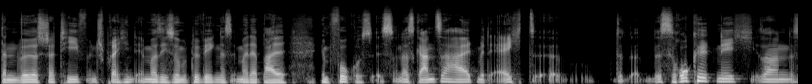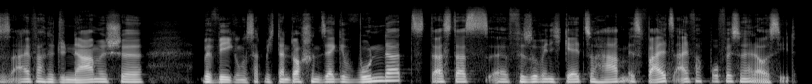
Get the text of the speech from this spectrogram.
Dann würde das Stativ entsprechend immer sich so mit bewegen, dass immer der Ball im Fokus ist. Und das Ganze halt mit echt das ruckelt nicht, sondern es ist einfach eine dynamische Bewegung. Es hat mich dann doch schon sehr gewundert, dass das äh, für so wenig Geld zu haben ist, weil es einfach professionell aussieht.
